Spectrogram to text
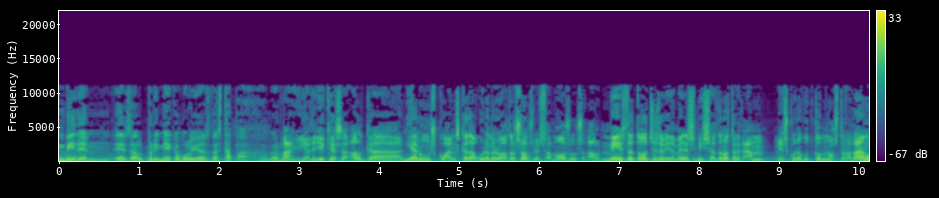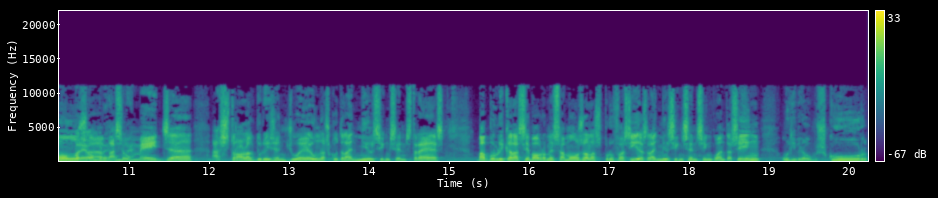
Quin vident és el primer que volies destapar, Va, jo diria que és el que... N'hi ha uns quants que d'alguna manera o altra són els més famosos. El més de tots és, evidentment, és Michel de Notre Dame, més conegut com Nostradamus, Hombre, eh, hombre, va ser hombre. un metge, astròleg d'origen jueu, nascut l'any 1503, va publicar la seva obra més famosa, Les profecies, l'any 1555, un llibre obscur,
